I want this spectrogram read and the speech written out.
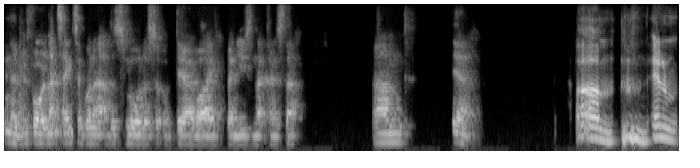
you know, before, and that takes everyone out of the smaller sort of DIY venues and that kind of stuff. Um, yeah. Um, and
